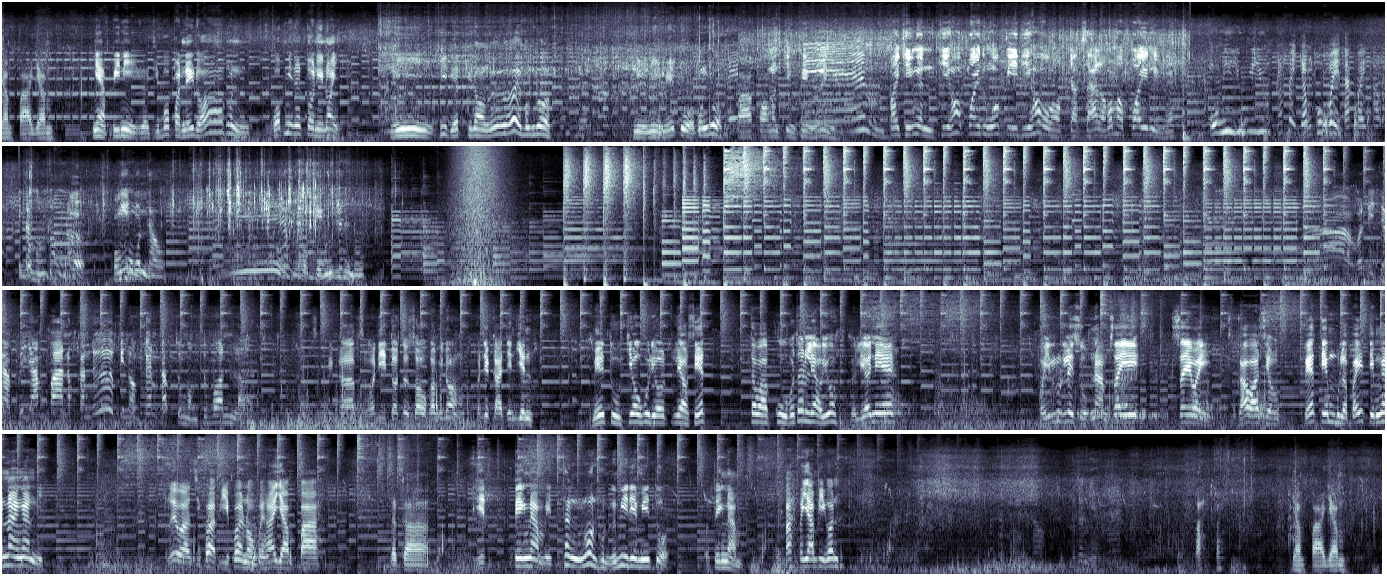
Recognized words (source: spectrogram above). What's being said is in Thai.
ยำปลายำเนี่ยปีนี้ก็สิบ่ปานใดดอกมันกบมีแต่ตัวนี้น้อยนี่ที่เด็ดพี่น้องเอ้ยเบิ่งดูนี่นี่มีตัวเบิ่งดูปลากองกันจริงเพ่งเลยนี่แม่มไปขิงกันที่เฮาปล่อยถึงหัวปีที่เฮาออกจากสาแล้วเฮามาปล่อยนี่แหมโอ้มีอยู่มีอยู่จับไปจับผู้ไว้ทักไปเขาแต่ของเขาเอเนาะอของนี่เฮามันเขาโอ้คือเขาว่าเข็งขึ้นลูกายามปลานับกันเด้อพี่น้องแฟนครับสมองสุบอนล่ะสวัสดีครับ สวัสดีตอนเช้าครับพี่น้องบรรยากาศเย็นๆเมตูเกี่ยวผู้เดียวแล้วเสร็จ แต่ว่ากูบ่ทันแล้วอยู่ก็เหลือแน่พอยรุ่นเลยสูบน้ำใส่ใส่ไว้กะว่าสิเอาแปะเต็มบุนละไปเต็มกันหน้างานนี่ก็เลยว่าสิพาพี่พาน้องไปหายามปลาแล้วก็เฮ็ดเป้งน้ำให้ทั้งโน่นหุ่นก็มีเด้มีตัวเอาเป้งน้ำไปพยายามพี่ก่อนบ่ทันเนี่ย ไปไปยามปลายาม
